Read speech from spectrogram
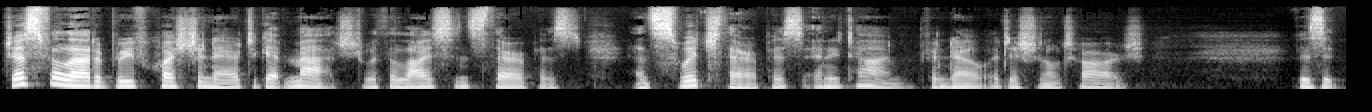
Just fill out a brief questionnaire to get matched with a licensed therapist and switch therapists anytime for no additional charge. Visit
